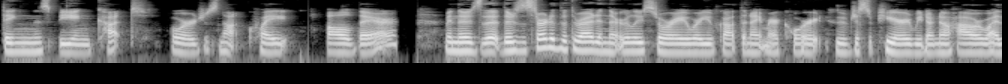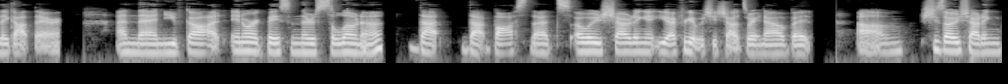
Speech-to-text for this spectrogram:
things being cut or just not quite all there. I mean, there's the there's the start of the thread in the early story where you've got the Nightmare Court who have just appeared. We don't know how or why they got there, and then you've got in Auric Basin. There's Salona, that that boss that's always shouting at you. I forget what she shouts right now, but um, she's always shouting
